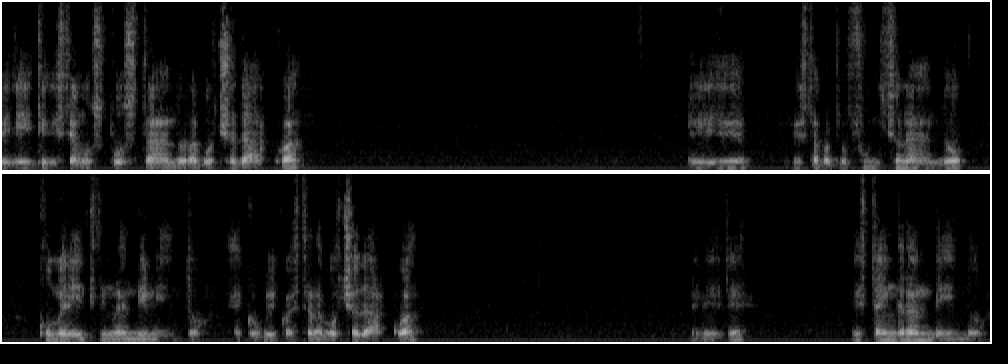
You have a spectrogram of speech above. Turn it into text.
Vedete che stiamo spostando la goccia d'acqua. E vedete che sta proprio funzionando come lente di ingrandimento. Ecco qui questa è la goccia d'acqua. Vedete? E sta ingrandendo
